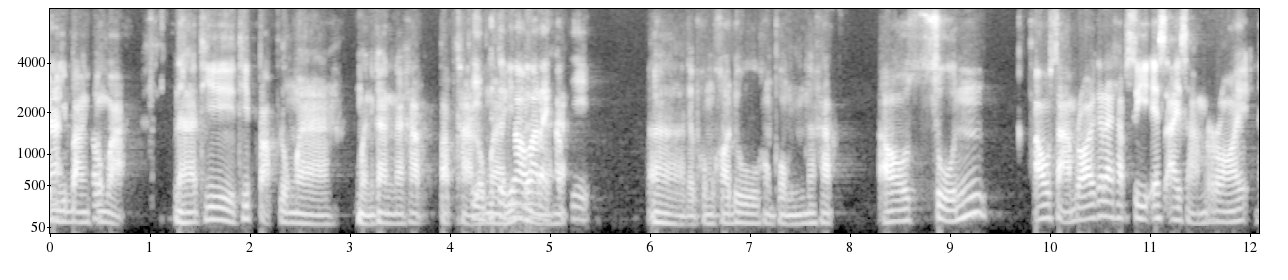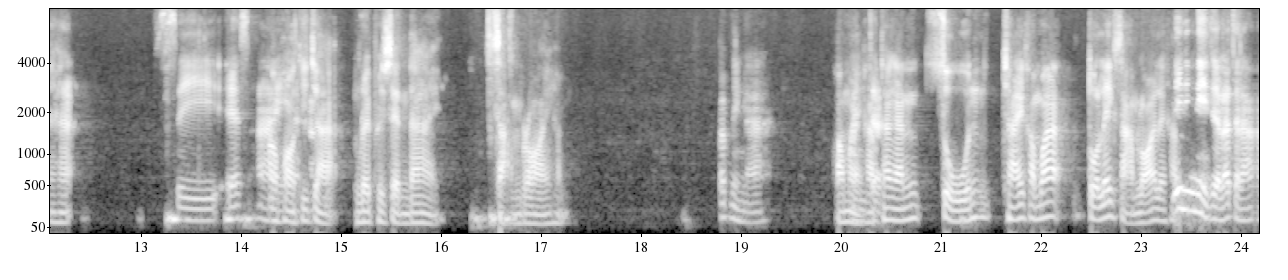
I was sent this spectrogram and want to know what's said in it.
จะมีบางจังหวะนะฮะที่ที่ปรับลงมา เหมือนกันนะครับ ปรับฐานลงมาตัวย่อว่าอะไรครับพี่อ่าเดี๋ยวผมขอดูของผมนะครับ เอาศูนย์เอาสามร้อยก็ได้ครับ CSI สามร้อยนะฮะ CSI ก็พอที่จะ represent ได้สามร้อยครับแป๊บหนึ่งนะเอาใหม่ครับ ถ้างั้นศูนย์ใช้คำว่าตัวเลขสามร้อยเลยครับ นี่นี่นี่เจอแล้วเจอแล้ว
